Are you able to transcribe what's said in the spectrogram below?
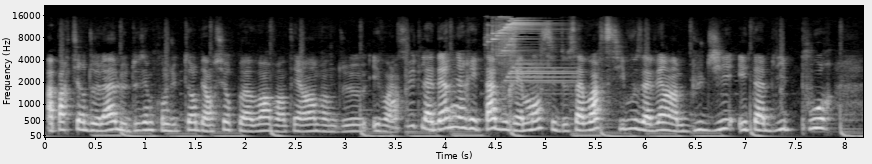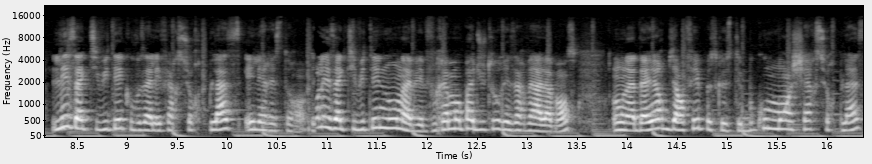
à partir de là, le deuxième conducteur, bien sûr, peut avoir 21, 22 et voilà. Ensuite, la dernière étape vraiment, c'est de savoir si vous avez un budget établi pour les activités que vous allez faire sur place et les restaurants. Pour les activités, nous on n'avait vraiment pas du tout réservé à l'avance. On a d'ailleurs bien fait parce que c'était beaucoup moins cher sur place.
